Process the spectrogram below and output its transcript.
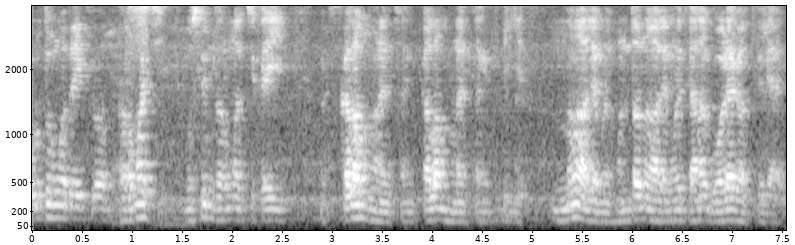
उर्दूमध्ये किंवा धर्माची मुस्लिम धर्माची काही कलाम म्हणायचं सांग कलाम म्हणायचं सांगितली न आल्यामुळे म्हणता न आल्यामुळे त्यांना गोळ्या घातलेल्या आहेत.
